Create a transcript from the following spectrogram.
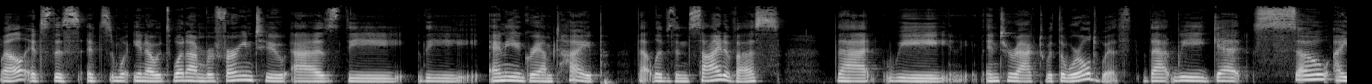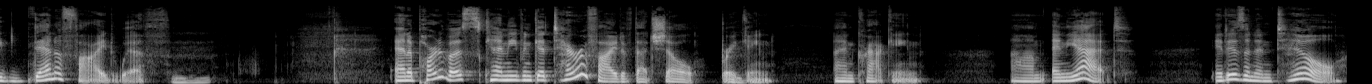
Well, it's this. It's what you know. It's what I'm referring to as the the enneagram type that lives inside of us that we interact with the world with, that we get so identified with. Mm-hmm. And a part of us can even get terrified of that shell breaking mm-hmm. and cracking. Um, and yet, it isn't until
